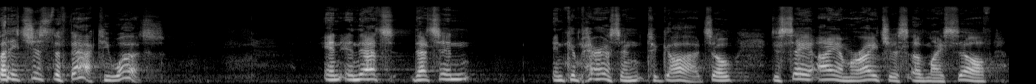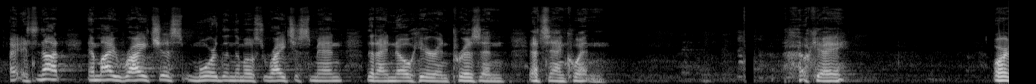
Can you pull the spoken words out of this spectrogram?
But it's just the fact he was. And, and that's, that's in, in comparison to God. So to say I am righteous of myself, uh, it's not, am I righteous more than the most righteous men that I know here in prison at San Quentin? Okay? Or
